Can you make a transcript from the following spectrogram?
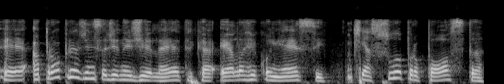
É, a própria Agência de Energia Elétrica ela reconhece que a sua proposta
